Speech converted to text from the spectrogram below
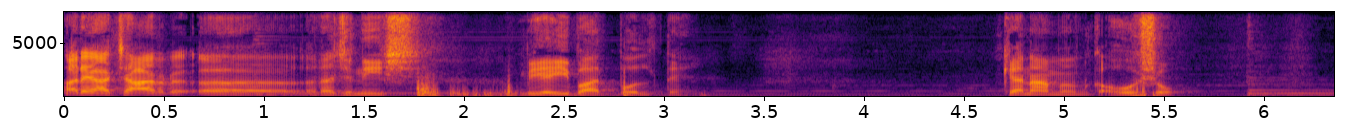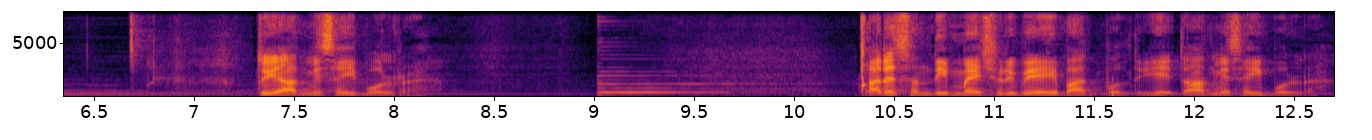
अरे, आचार रजनीश भी यही बात बोलते हैं। क्या नाम है उनका? ओशो। तो ये आदमी सही बोल रहा है। अरे संदीप महेश्वरी भी यही बात बोलती है ये तो आदमी सही बोल रहा है।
